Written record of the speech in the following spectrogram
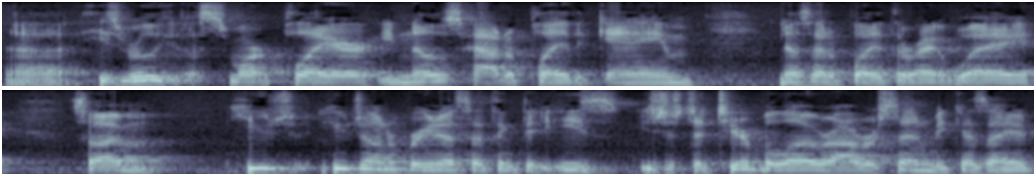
Uh, he's really a smart player. He knows how to play the game. He knows how to play it the right way. So I'm huge, huge on Abrines. I think that he's he's just a tier below Robertson because I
